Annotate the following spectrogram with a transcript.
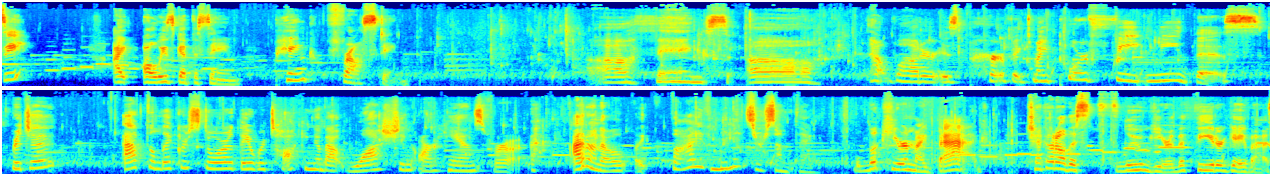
See? I always get the same pink frosting. Oh, thanks. Oh, that water is perfect. My poor feet need this. Bridget, at the liquor store, they were talking about washing our hands for, I don't know, like five minutes or something. Well, look here in my bag. Check out all this flu gear the theater gave us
